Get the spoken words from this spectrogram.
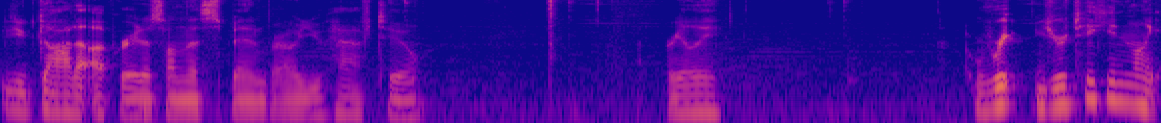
you gotta upgrade us on this spin, bro. You have to. Really? Re you're taking like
